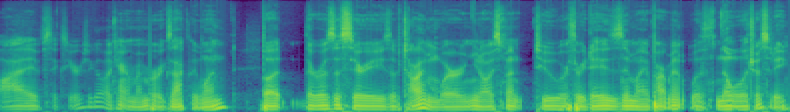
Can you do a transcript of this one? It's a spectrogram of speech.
five, six years ago. I can't remember exactly when. But there was a series of time where, you know, I spent two or three days in my apartment with no electricity.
